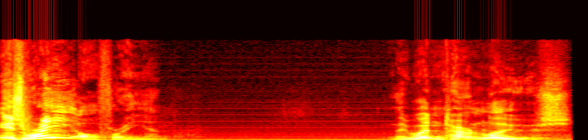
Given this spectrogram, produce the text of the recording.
is real, friend. They wouldn't turn loose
